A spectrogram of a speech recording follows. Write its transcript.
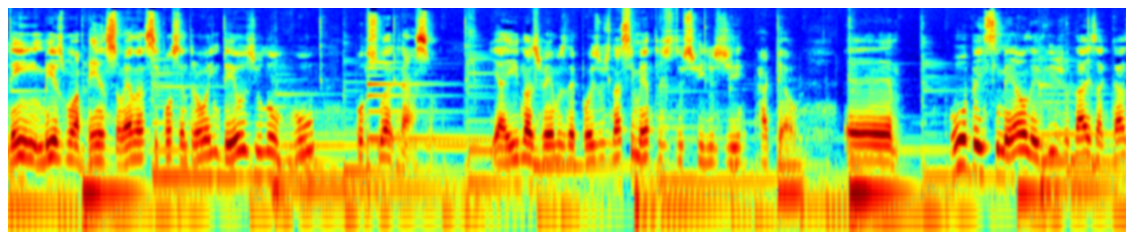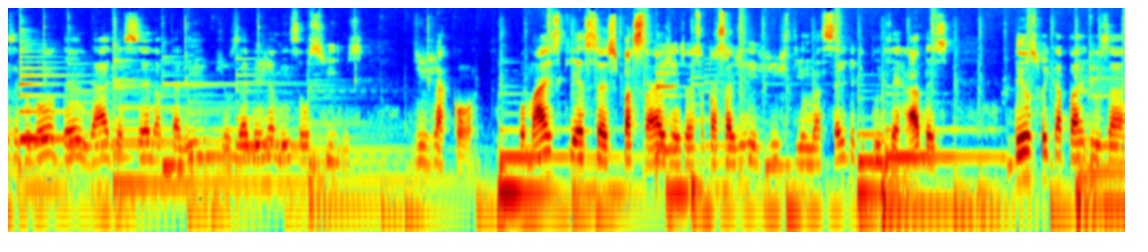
nem mesmo a bênção. Ela se concentrou em Deus e o louvou por sua graça. E aí nós vemos depois os nascimentos dos filhos de Raquel. É, Rubem, Simeão, Levi, Judá, Isacá, Zebulon, Dan, Gad, Assé, Naftali, José Benjamim são os filhos de Jacó. Por mais que essas passagens, ou essa passagem registre uma série de atitudes erradas, Deus foi capaz de usar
